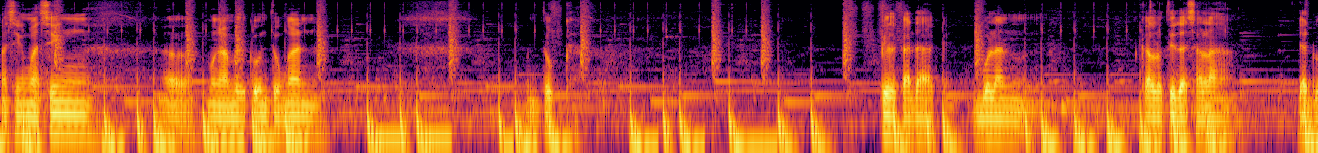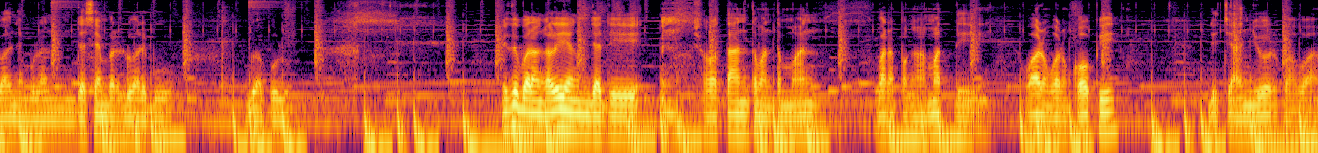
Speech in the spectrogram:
masing-masing uh, mengambil keuntungan untuk pilkada bulan kalau tidak salah jadwalnya bulan Desember 2020 itu barangkali yang menjadi sorotan teman-teman para pengamat di warung-warung kopi di Cianjur bahwa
